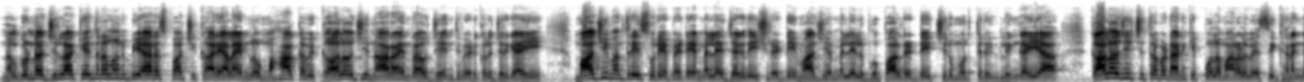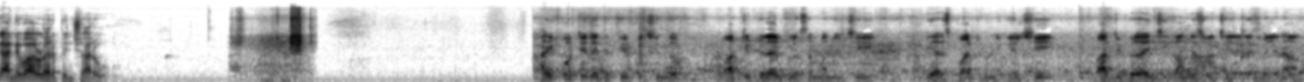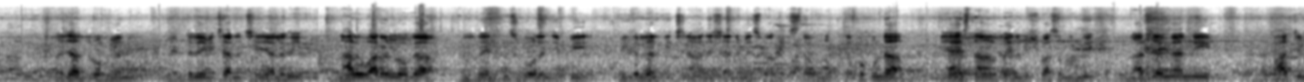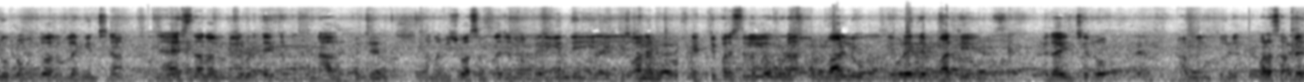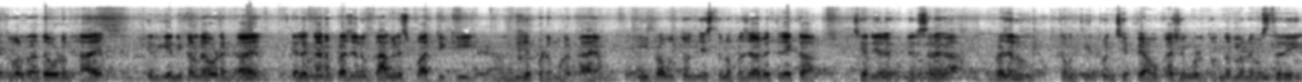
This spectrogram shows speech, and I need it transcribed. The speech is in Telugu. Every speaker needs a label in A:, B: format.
A: నల్గొండ జిల్లా కేంద్రంలోని బీఆర్ఎస్ పార్టీ కార్యాలయంలో మహాకవి కాలోజీ నారాయణరావు జయంతి వేడుకలు జరిగాయి. మాజీ మంత్రి సూర్యాపేట ఎమ్మెల్యే జగదీష్ రెడ్డి మాజీ ఎమ్మెల్యేలు భూపాల్ రెడ్డి చిరుమూర్తి లింగయ్య కాలోజీ చిత్రపటానికి పూలమాలలు వేసి ఘనంగా నివాళులర్పించారు
B: హైకోర్టు ఏదైతే తీర్పు ఇచ్చిందో పార్టీ ఫిరాయింపులకు సంబంధించి బీఆర్ఎస్ పార్టీ నుండి గెలిచి పార్టీ ఫిరాయించి కాంగ్రెస్ చేరడానికి వెళ్ళిన ప్రజాద్రోహులను వెంటనే విచారణ చేయాలని నాలుగు వారాల్లోగా నిర్ణయం తీసుకోవాలని చెప్పి స్పీకర్ గారికి ఇచ్చిన ఆదేశాన్ని మేము స్వాగతిస్తా ఉన్నాం. తప్పకుండా న్యాయస్థానాలపైన విశ్వాసం ఉంది. రాజ్యాంగాన్ని పార్టీలు ప్రభుత్వాలు ఉల్లంఘించిన న్యాయస్థానాలు నిలబెడితే తప్పకుండా అన్న విశ్వాసం ప్రజల్లో పెరిగింది. ఎట్టి పరిస్థితుల్లో కూడా వాళ్ళు ఎవరైతే పార్టీ ఫిరాయించారో హామీలతో వాళ్ళ సభ్యత్వాలు రద్దవడం ఖాయం తిరిగి ఎన్నికలు రావడం ఖాయం తెలంగాణ ప్రజలు కాంగ్రెస్ పార్టీకి బుద్ధి చెప్పడం కూడా ఖాయం. ఈ ప్రభుత్వం చేస్తున్న ప్రజా వ్యతిరేక చర్యలకు నిరసనగా ప్రజలు తమ తీర్పుని చెప్పే అవకాశం కూడా తొందరలోనే వస్తుంది.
